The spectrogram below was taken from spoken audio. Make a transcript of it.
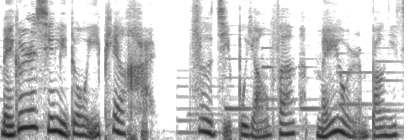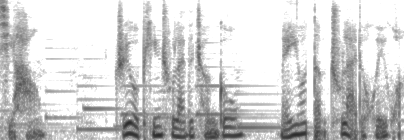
每个人心里都有一片海。”自己不扬帆，没有人帮你起航，只有拼出来的成功，没有等出来的辉煌。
